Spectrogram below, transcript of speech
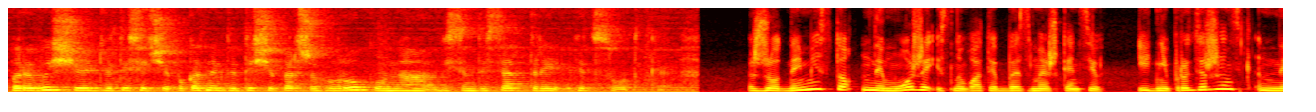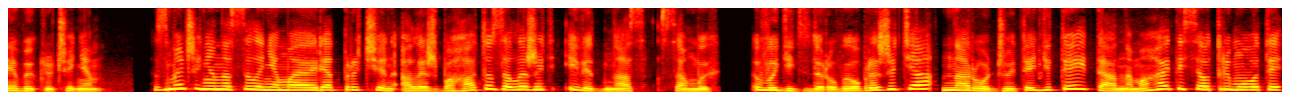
перевищують 2000, показник 2001 року на 83%. Жодне місто не може існувати без мешканців, і Дніпродзержинськ не виключення. Зменшення населення має ряд причин, але ж багато залежить і від нас самих. Ведіть здоровий образ життя, народжуйте дітей та намагайтеся отримувати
